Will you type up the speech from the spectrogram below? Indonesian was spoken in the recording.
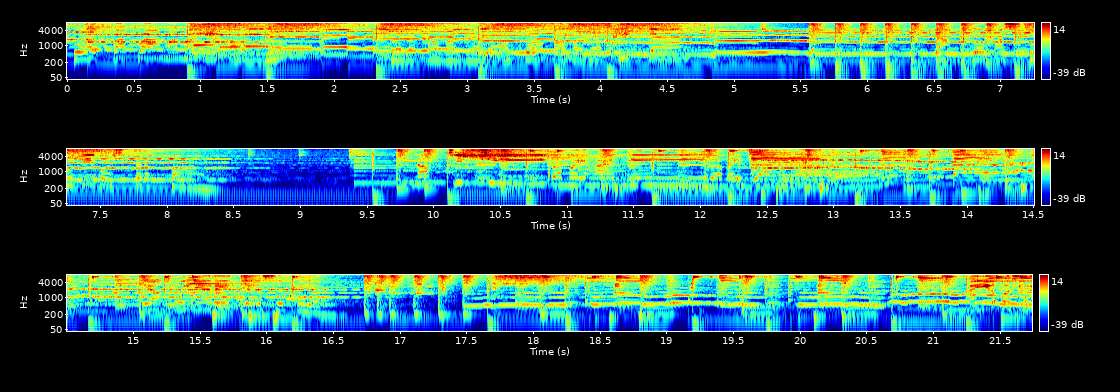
buat papa mamanya Ambu bareng mamanya Rafa mamanya Dika kanggo Mas Budi bos terpal. Nok Cici Bapak Hani Bapak Zahra yang punya Setia. Bos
